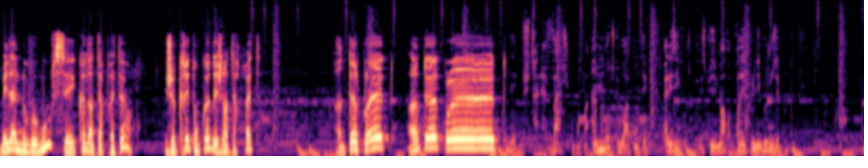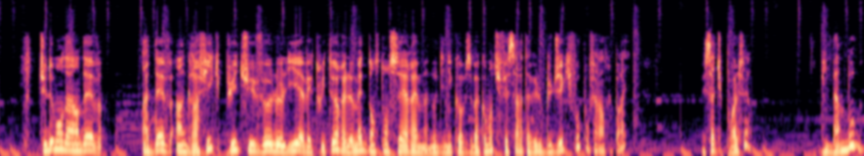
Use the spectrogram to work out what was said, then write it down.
Mais là, le nouveau move, c'est code interpréteur. Je crée ton code et je l'interprète. Interprète, interprète. Putain la vache, je comprends pas un mot de ce que vous racontez. Allez-y, excusez-moi, reprenez depuis le début, je vous écoute. Tu demandes à un dev à dev un graphique, puis tu veux le lier avec Twitter et le mettre dans ton CRM, nous dit Nikovs. Bah comment tu fais ça? T'as vu le budget qu'il faut pour faire un truc pareil? Et ça, tu pourrais le faire. Bim bam boum.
